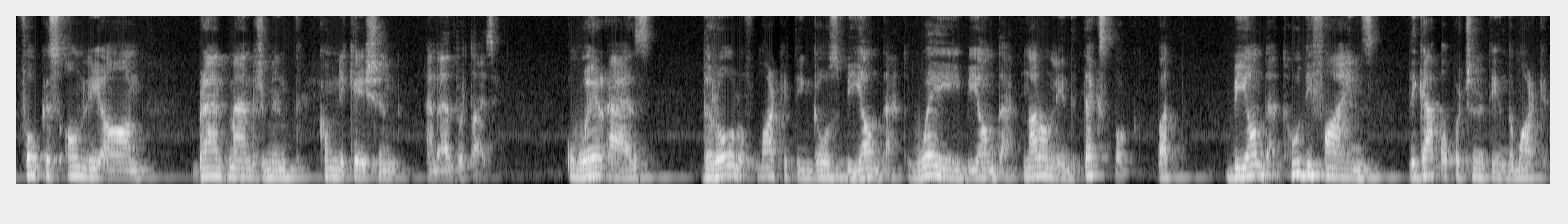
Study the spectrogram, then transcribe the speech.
focus only on brand management, communication, and advertising. Whereas the role of marketing goes beyond that, way beyond that, not only in the textbook, but beyond that. Who defines the gap opportunity in the market?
